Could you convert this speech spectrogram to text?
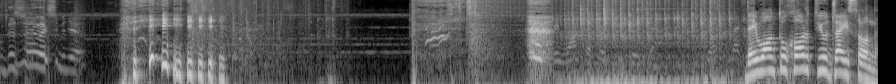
Uderzyłeś mnie. They want to hurt you, They want to hurt you, Jason.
